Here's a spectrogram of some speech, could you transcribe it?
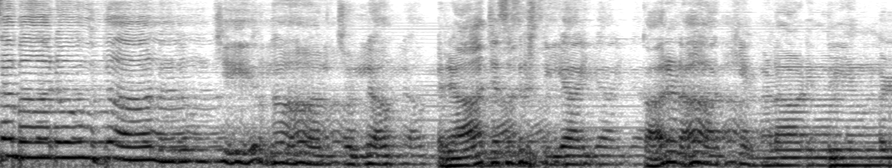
സമാനോദാനരും ചേർന്നാൽ ചൊല്ലാം. രാജസ സൃഷ്ടിയായി കാരണാഖ്യങ്ങളാണ് ഇന്ദ്രിയങ്ങൾ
